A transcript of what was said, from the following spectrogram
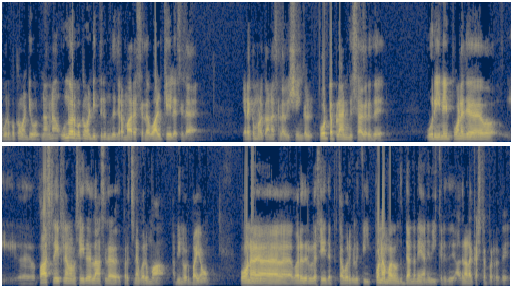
ஒரு பக்கம் வண்டி ஓட்டினாங்கன்னா இன்னொரு பக்கம் வண்டி திரும்புதுங்கிற மாதிரி சில வாழ்க்கையில் சில இடக்க முடக்கான சில விஷயங்கள் போட்ட பிளான் மிஸ் ஆகிறது ஒரு இணை போனது பாஸ்ட் லைஃப்பில் நம்ம செய்ததெல்லாம் சில பிரச்சனை வருமா அப்படின்னு ஒரு பயம். போன வருடங்களில் செய்த தவறுகளுக்கு இப்போ நம்ம வந்து தண்டனை அனுபவிக்கிறது அதனால் கஷ்டப்படுறது.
